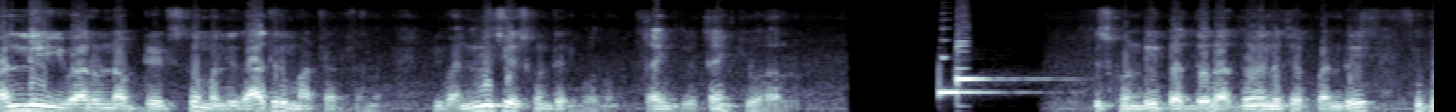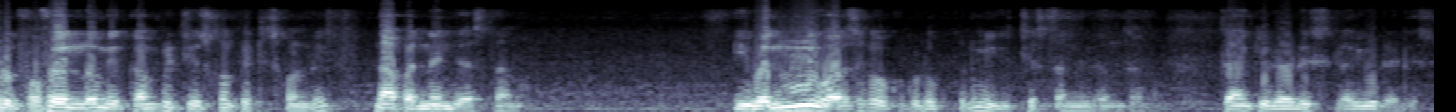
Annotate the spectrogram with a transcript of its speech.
మళ్ళీ ఇవాళ ఉన్న అప్డేట్స్తో మళ్ళీ రాత్రి మాట్లాడతాను. ఇవన్నీ చేసుకుంటే వెళ్ళిపోదాం. Thank you thank you all తీసుకోండి. పెద్దలు అర్థమైనా చెప్పండి. ఇప్పుడు ప్రొఫైల్లో మీరు కంప్లీట్ చేసుకొని పెట్టించుకోండి. నా పని నేను చేస్తాను. ఇవన్నీ వరుసగా ఒక్కొక్కటి ఒక్కటి మీకు ఇచ్చేస్తాను ఇదంతా. Thank you daddies love you daddies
